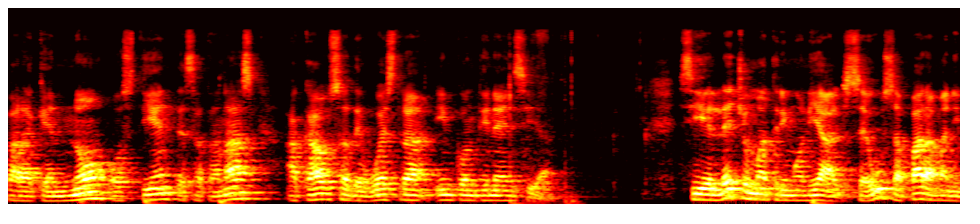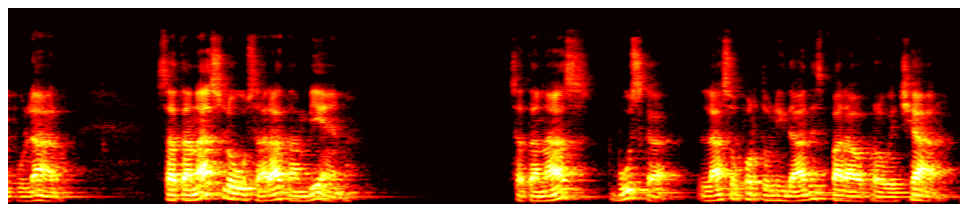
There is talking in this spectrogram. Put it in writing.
para que no os tiente Satanás a causa de vuestra incontinencia. Si el lecho matrimonial se usa para manipular, Satanás lo usará también. Satanás busca las oportunidades para aprovechar,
